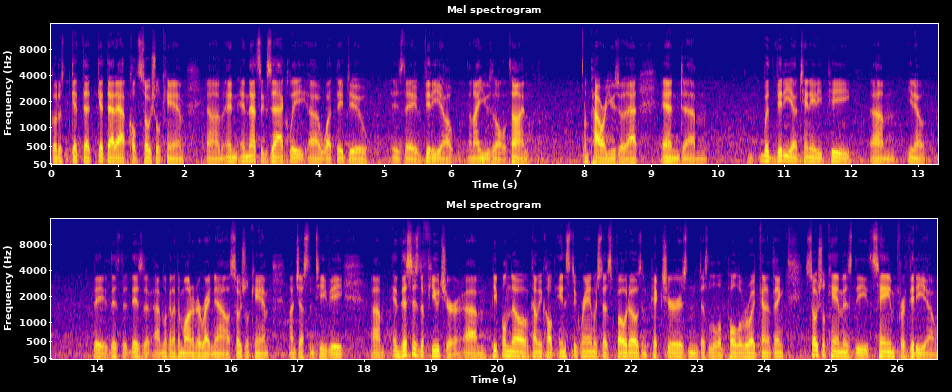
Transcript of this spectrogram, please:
go to get that get that app called Social Cam, um, and and that's exactly uh, what they do. Is they video, and I use it all the time. I'm power user of that, and um, with video 1080p, um, you know, I'm looking at the monitor right now, Social Cam on Justin TV, um, and this is the future. Um, people know a company called Instagram, which does photos and pictures and does a little Polaroid kind of thing. Social Cam is the same for video,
